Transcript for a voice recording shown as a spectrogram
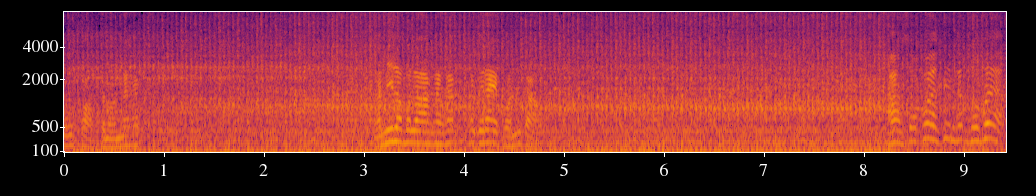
ลงขอบถนนนะครับวันนี้เรามาลองกันครับว่าจะได้ผลหรือเปล่าเอาโซเฟอร์ขึ้นครับโซเฟอร์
